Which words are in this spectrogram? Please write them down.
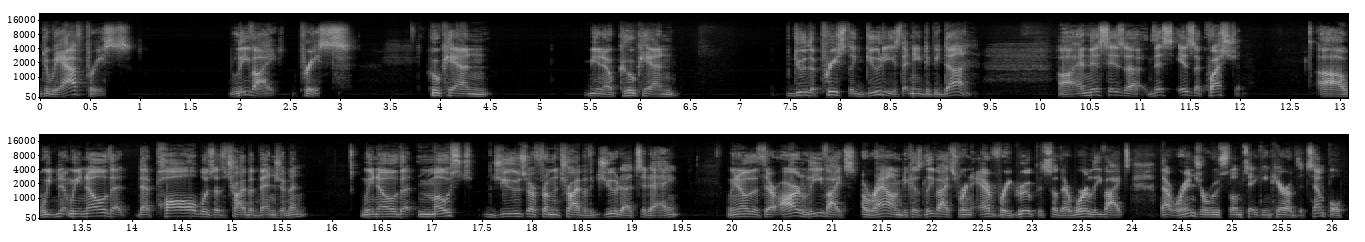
Do we have priests? Levite priests who can you know, who can do the priestly duties that need to be done. Uh, and this is a this is a question. Uh, we we know that that Paul was of the tribe of Benjamin. We know that most Jews are from the tribe of Judah today. We know that there are Levites around because Levites were in every group, and so there were Levites that were in Jerusalem taking care of the temple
